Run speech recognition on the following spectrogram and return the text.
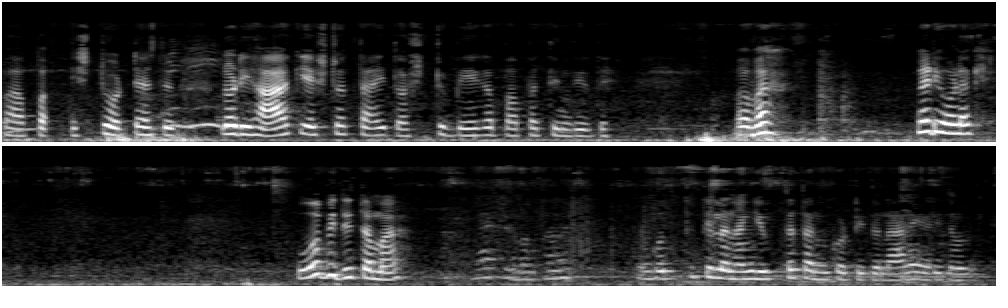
ಪಾಪ, ಎಷ್ಟು ಹೊಟ್ಟೆ ಹಸ್ತು. ನೋಡಿ, ಹಾಕಿ ಎಷ್ಟೊತ್ತಾಯ್ತು, ಅಷ್ಟು ಬೇಗ ಪಾಪ ತಿಂದಿದ್ದೆ. ಬಾಬಾ ನಡಿ ಒಳಗೆ. ಹೂವು ಬಿದ್ದಿತ್ತಮ್ಮ? ಗೊತ್ತಿಲ್ಲ ನಂಗೆ ಯುಕ್ತ ತಂದು ಕೊಟ್ಟಿದ್ದು ನಾನೇ ಹೇಳಿದವಳು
